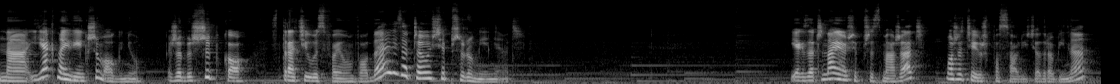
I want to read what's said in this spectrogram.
Na jak największym ogniu, żeby szybko straciły swoją wodę i zaczęły się przyrumieniać. Jak zaczynają się przysmażać, możecie już posolić odrobinę.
